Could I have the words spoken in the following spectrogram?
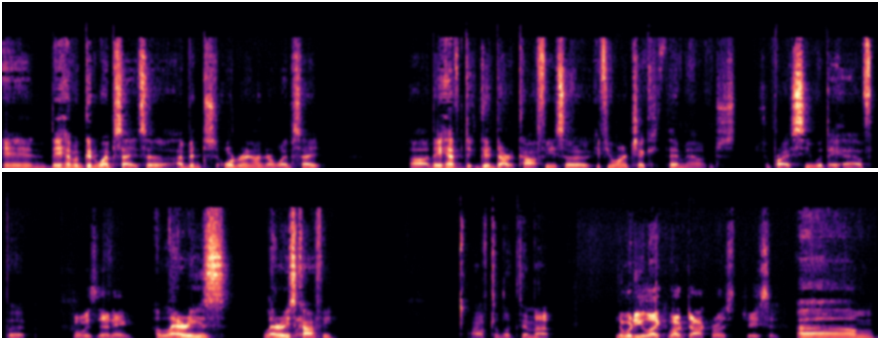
And they have a good website, so I've been just ordering on their website. Uh, they have d- good dark coffee, so if you want to check them out, just you can probably see what they have. But What was their name? Larry's Larry's Larry. Coffee. I'll have to look them up. Now, what do you like about Doc Roast, Jason? Um,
